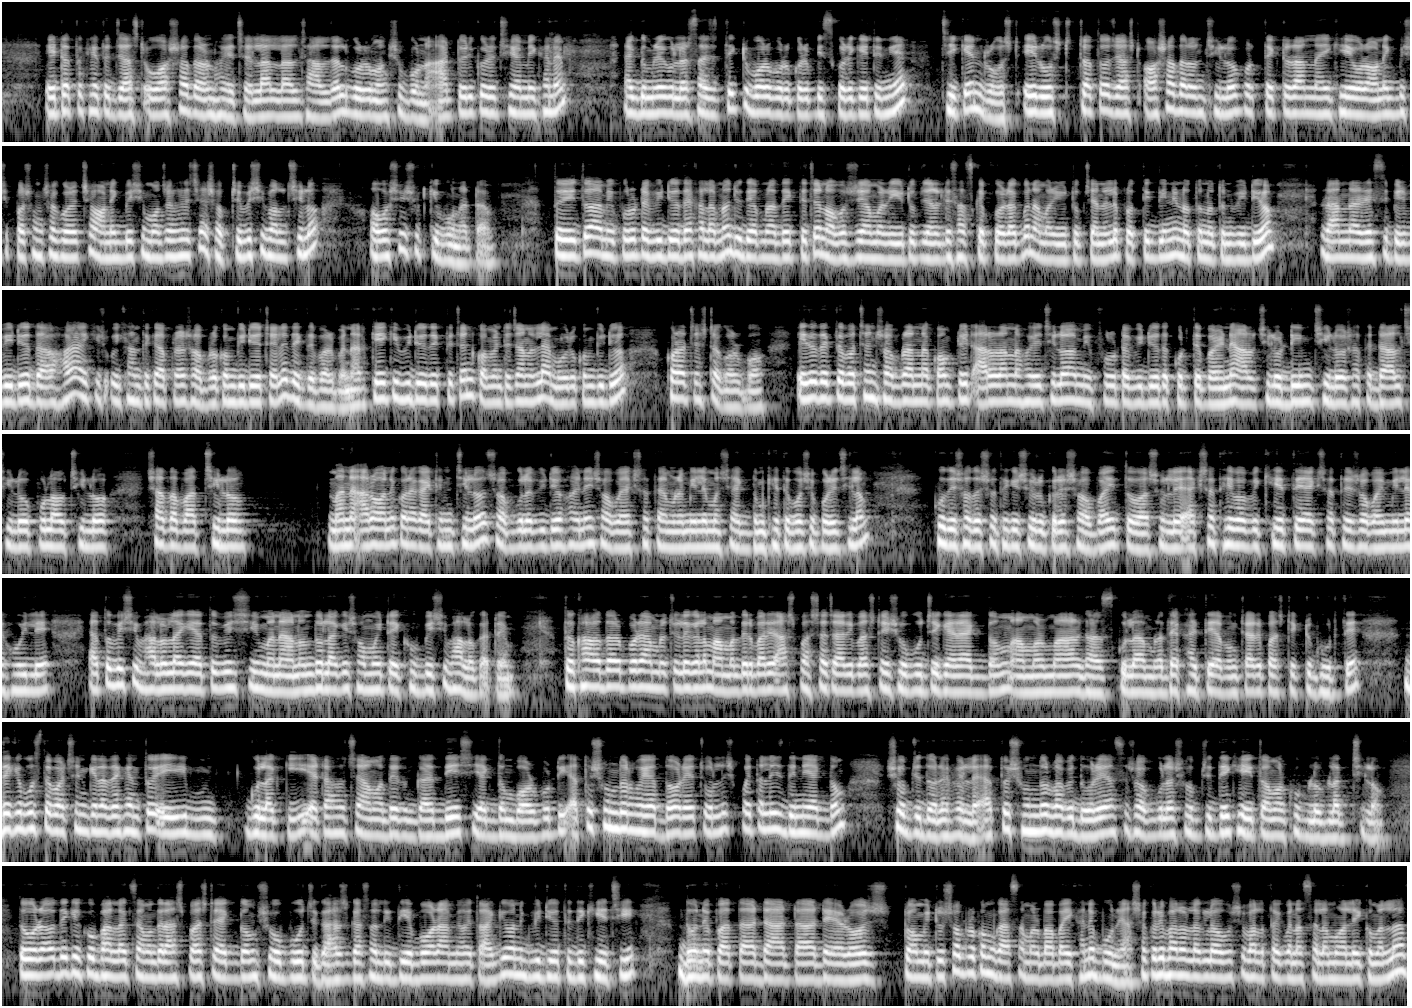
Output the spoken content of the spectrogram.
এটা তো খেতে জাস্ট অসাধারণ হয়েছে, লাল লাল ঝাল ঝাল গরুর মাংস বোনা। আর তৈরি করেছি আমি এখানে একদম রেগুলার সাইজের থেকে একটু বড় বড় করে পিস করে কেটে নিয়ে চিকেন রোস্ট এই রোস্টটা তো জাস্ট অসাধারণ ছিল, প্রত্যেকটা রান্নায় খেয়ে ওরা অনেক বেশি প্রশংসা করেছে, অনেক বেশি মজা হয়েছে সবচেয়ে বেশি ভালো ছিল অবশ্যই শুটকি বোনাটা। তো এই তো আমি পুরোটা ভিডিও দেখালাম না। যদি আপনারা দেখতে চান, অবশ্যই আমার ইউটিউব চ্যানেলটি সাবস্ক্রাইব করে রাখবেন। আমার ইউটিউব চ্যানেলে প্রত্যেক দিনই নতুন নতুন ভিডিও রান্নার রেসিপির ভিডিও দেওয়া হয়। ওইখান থেকে আপনারা সব রকম ভিডিও চাইলে দেখতে পারবেন। আর কে কী ভিডিও দেখতে চান কমেন্টে জানালে আমি ওই রকম ভিডিও করার চেষ্টা করব। এই তো দেখতে পাচ্ছেন, সব রান্না কমপ্লিট আরও রান্না হয়েছিল। আমি পুরোটা ভিডিওতে করতে পারিনি। আরও ছিল ডিম ছিল, সাথে ডাল ছিল, পোলাও ছিল, সাদা ভাত ছিল। মানে আরও অনেক অনেক আইটেম ছিল, সবগুলো ভিডিও হয় নাই, সবাই একসাথে আমরা মিলেমিশে একদম খেতে বসে পড়েছিলাম। খুদে সদস্য থেকে শুরু করে সবাই, তো আসলে একসাথে এভাবে খেতে, একসাথে সবাই মিলে হইলে এত বেশি ভালো লাগে, এত বেশি মানে আনন্দ লাগে, সময়টাই খুব বেশি ভালো কাটে। তো খাওয়া দাওয়ার পরে আমরা চলে গেলাম আমাদের বাড়ির আশপাশটা, চারিপাশটাই সবুজে গেরা একদম। আমার মার গাছগুলো আমরা দেখাইতে এবং চারিপাশটা একটু ঘুরতে। দেখে বুঝতে পারছেন কিনা দেখেন তো, এই গুলা কি? এটা হচ্ছে আমাদের দেশি একদম বরবটি। এত সুন্দর হয়ে ধরে, চল্লিশ পঁয়তাল্লিশ দিনে একদম সবজি ধরে ফেলে। এত সুন্দরভাবে ধরে আছে সবগুলা সবজি, দেখেই তো আমার খুব লোভ লাগছিল। তো ওরাও দেখে খুব ভালো লাগছে। আমাদের আশপাশটা একদম সবুজ ঘাস গাছালি দিয়ে বড় আমি হয়তো আগে অনেক ভিডিওতে দেখিয়েছি। ধনে পাতা, ডাটা, ঢেঁড়স, টমেটো, সব রকম গাছ আমার বাবা এখানে বনে। আশা করি ভালো লাগল। অবশ্যই ভালো থাকবেন। আসসালামু আলাইকুম। আল্লাহ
